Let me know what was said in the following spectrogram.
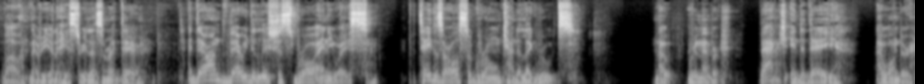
Wow, never got a history lesson right there. And they aren't very delicious raw, anyways. Potatoes are also grown kind of like roots. Now, remember, back in the day, I wonder,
